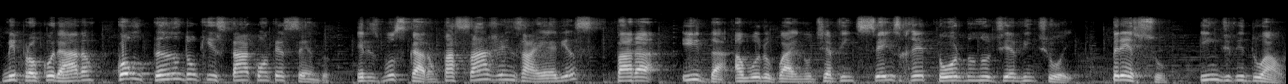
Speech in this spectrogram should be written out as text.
me procuraram contando o que está acontecendo. Eles buscaram passagens aéreas para ida ao Uruguai no dia 26, retorno no dia 28. Preço individual,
